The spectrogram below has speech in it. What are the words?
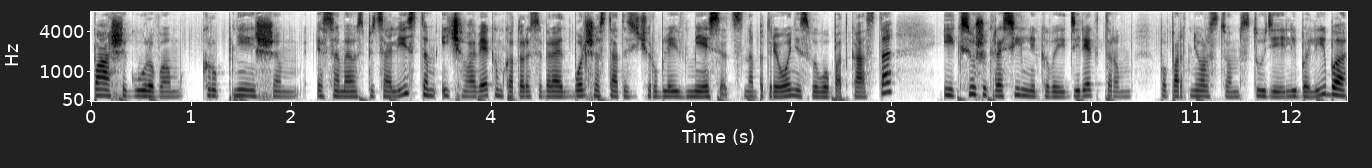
Пашей Гуровым, крупнейшим SMM-специалистом и человеком, который собирает больше 100 тысяч рублей в месяц на патреоне своего подкаста, и Ксюшей Красильниковой, директором по партнерствам студии «Либо-либо»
